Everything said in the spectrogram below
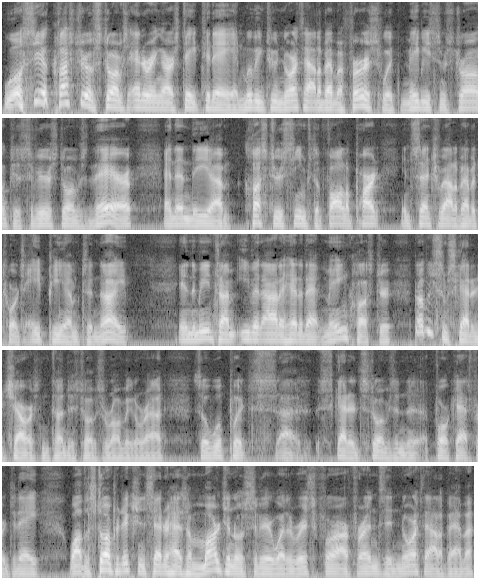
We'll see a cluster of storms entering our state today and moving through North Alabama first with maybe some strong to severe storms there. And then the um, cluster seems to fall apart in central Alabama towards 8 p.m. tonight. In the meantime, even out ahead of that main cluster, there'll be some scattered showers and thunderstorms roaming around. So we'll put uh, scattered storms in the forecast for today. While the Storm Prediction Center has a marginal severe weather risk for our friends in North Alabama,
